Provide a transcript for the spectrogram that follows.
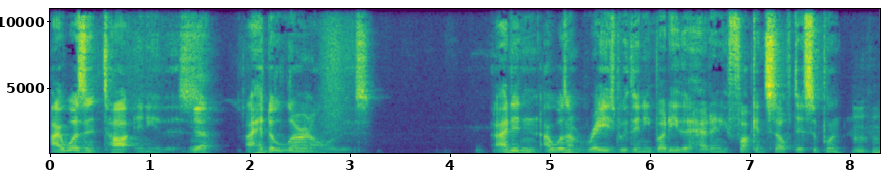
I wasn't taught any of this. Yeah. I had to learn all of this. I didn't, I wasn't raised with anybody that had any fucking self discipline. Mm-hmm.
